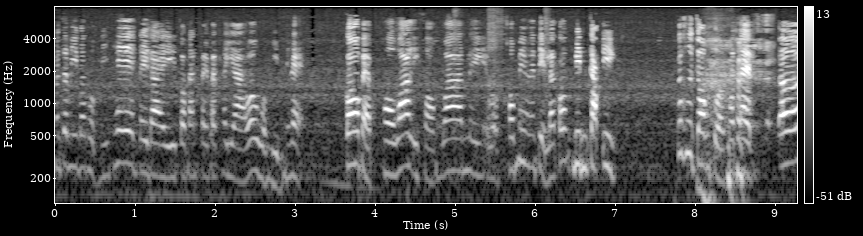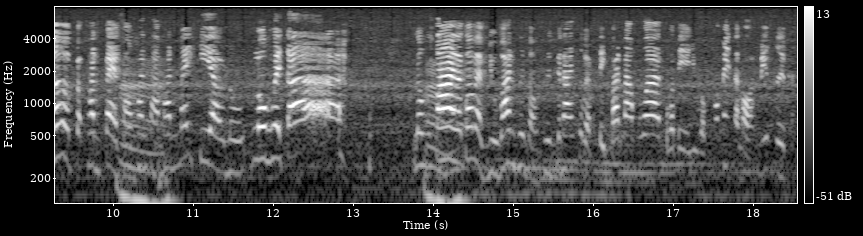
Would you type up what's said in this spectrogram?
มันจะมีประถมนิเทศใดๆ ตอนนั้นไปพัทยาว่าหัวหินนี่แหละ ก็แบบพอว่างอีกสองวันอะไรเงี้ยแบบเขาไม่มาติดแล้วก็บินกลับอีก ก็คือจองตั๋วพันแปดเออพันแปดสองพันสามพันไม่เกี่ยวหนูลงเลยจ้า ลงใต้แล้วก็แบบอยู่บ้านคืนสองคืนก็ได้คือแบบติดบ้านมากเพราะว่าปกติอยู่กับพ่อแม่ตลอดไม่เคยแบบ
